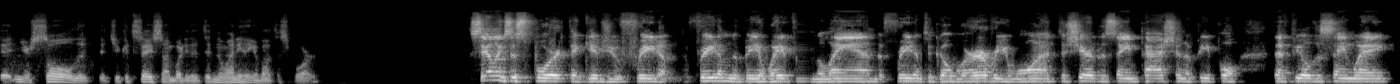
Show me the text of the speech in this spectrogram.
that in your soul that, that you could say somebody that didn't know anything about the sport? Sailing's a sport that gives you freedom the freedom to be away from the land the freedom to go wherever you want to share the same passion of people that feel the same way.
